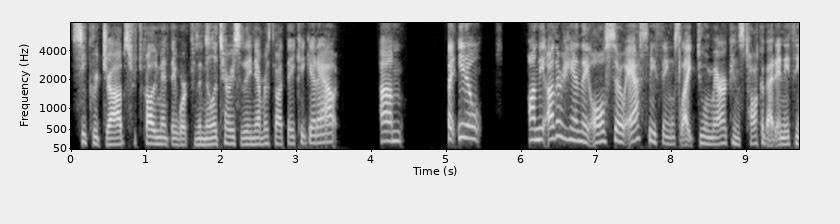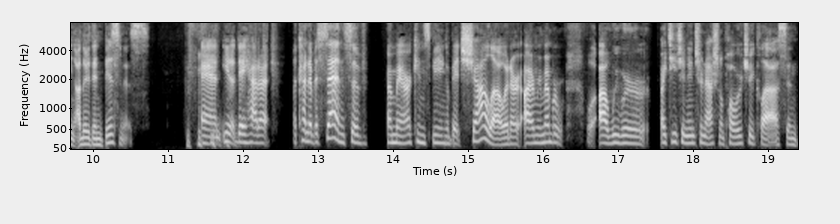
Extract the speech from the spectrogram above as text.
secret jobs, which probably meant they worked for the military. So they never thought they could get out. Um, but you know, on the other hand, they also asked me things like, do Americans talk about anything other than business? and, you know, they had a, a, kind of a sense of Americans being a bit shallow. And I, I remember uh, we were, I teach an international poetry class and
